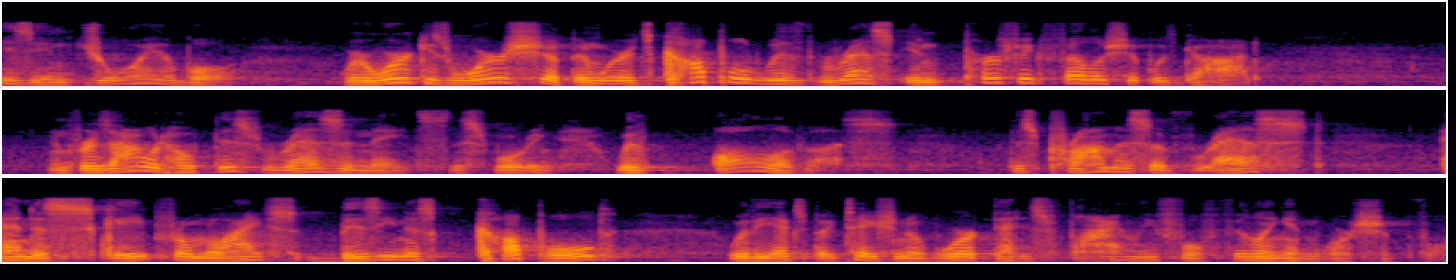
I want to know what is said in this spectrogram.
is enjoyable, where work is worship, and where it's coupled with rest in perfect fellowship with God. And friends, I would hope this resonates this morning with all of us. This promise of rest and escape from life's busyness, coupled with the expectation of work that is finally fulfilling and worshipful.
